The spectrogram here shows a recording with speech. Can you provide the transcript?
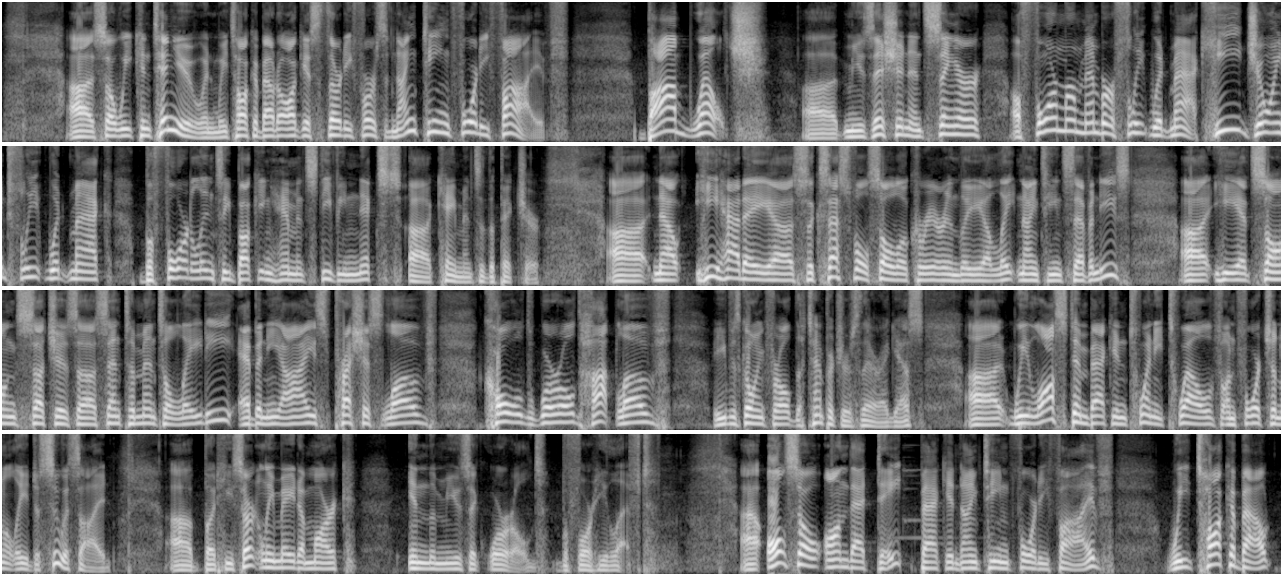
So we continue and we talk about August 31st, 1945. Bob Welch, musician and singer, a former member of Fleetwood Mac. He joined Fleetwood Mac before Lindsey Buckingham and Stevie Nicks uh, came into the picture. Uh, now, he had a uh, successful solo career in the uh, late 1970s. Uh, he had songs such as uh, Sentimental Lady, Ebony Eyes, Precious Love, Cold World, Hot Love. He was going for all the temperatures there, I guess. Uh, we lost him back in 2012, unfortunately, to suicide. Uh, but he certainly made a mark in the music world before he left. Uh, also, on that date, back in 1945, we talk about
